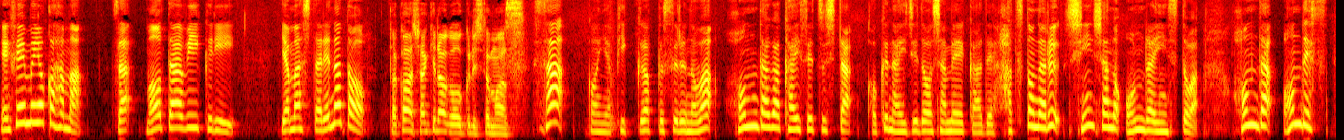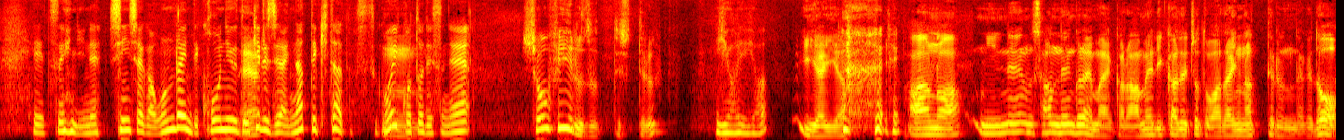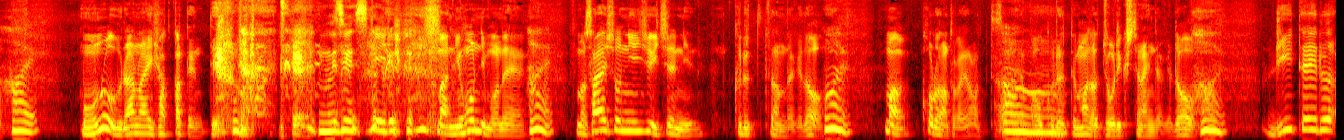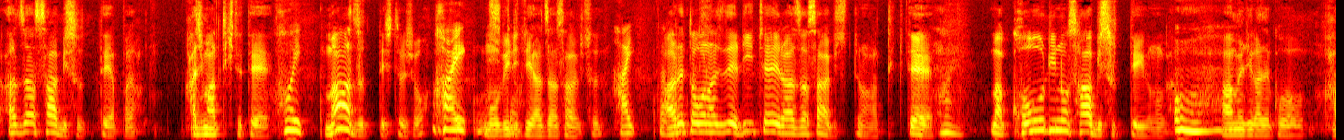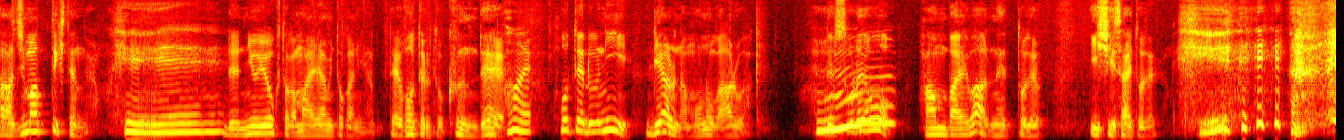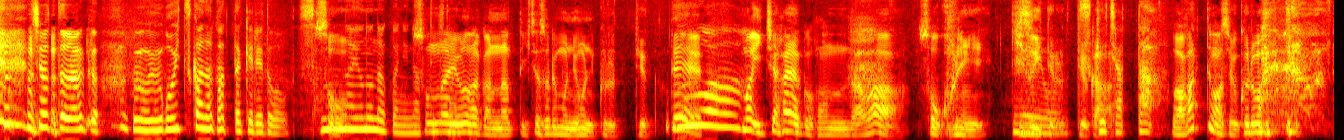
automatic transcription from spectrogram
FM 横浜ザ・モーターウィークリー山下れなと。高橋明がお送りしてます。さあ今夜ピックアップするのはホンダが開設した国内自動車メーカーで初となる新車のオンラインストアホンダオンです、えー、ついにね新車がオンラインで購入できる時代になってきた、ね、すごいことですね、うん、ショーフィールズって知ってる？いやいやいやいや。あの2年3年ぐらい前からアメリカでちょっと話題になってるんだけど、はい、物を売らない百貨店っていうのがあって。矛盾している。まあ日本にもね、はい、まあ最初21年に来るってたんだけど、はい、まあコロナとかあってさやっぱ遅れてまだ上陸してないんだけど、はい、リテールアザサービスってやっぱ始まってきてて、はい、マーズって知ってるでしょ、はい、モビリティアザサービス、はい、あれと同じでリテールアザサービスっていうのがあってきて、はい、まあ小売りのサービスっていうのがアメリカでこう始まってきてんのよ。へでニューヨークとかマイアミとかにやってホテルと組んで、はい、ホテルにリアルなものがあるわけ。でそれを販売はネットで EC サイトで。ちょっとなんか、うん、追いつかなかったけれどそんな世の中になってそんな世の中になってきてそれも日本に来るって言ってまあいち早くホンダはそこに気づいてるっていうか分かってますよ。車って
